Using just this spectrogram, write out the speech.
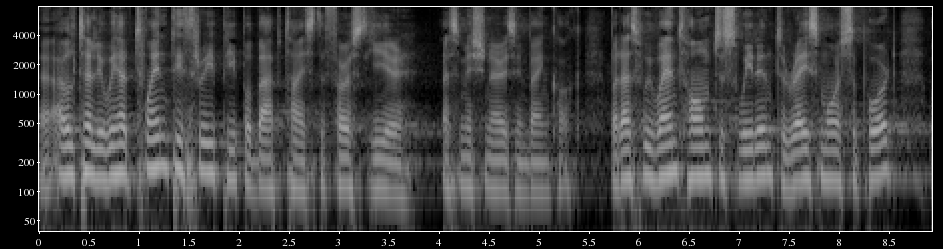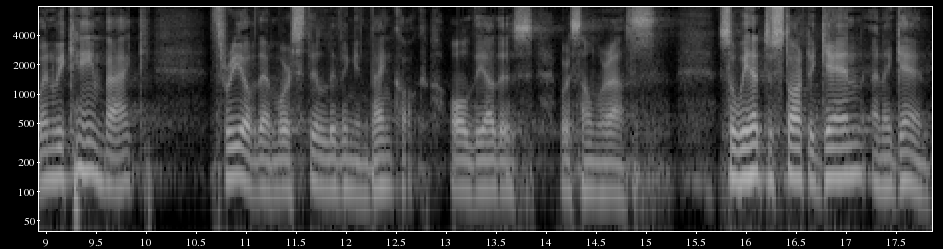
Uh, I will tell you, we had 23 people baptized the first year as missionaries in Bangkok. But as we went home to Sweden to raise more support, when we came back, three of them were still living in Bangkok. All the others were somewhere else. So we had to start again and again.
